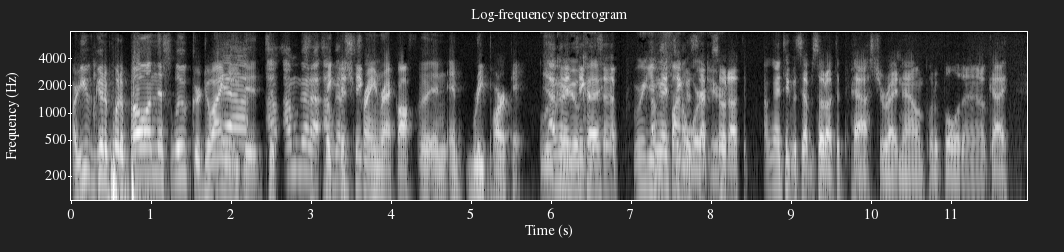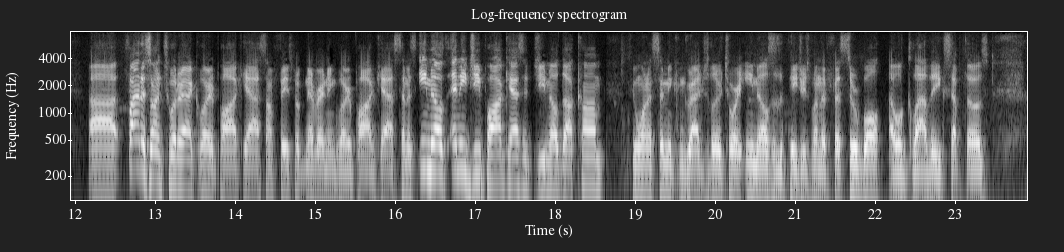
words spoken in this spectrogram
Are you going to put a bow on this, Luke, or do I yeah, need to, to? I'm going to take this take, train wreck off and, and repark it. Luke, I'm going to take okay? this. We're going to take this episode here. out. To, I'm going to take this episode out to pasture right now and put a bullet in it. Okay. Uh, find us on Twitter at Glory Podcast, on Facebook, Never Ending Glory Podcast. Send us emails, negpodcast at gmail.com. If you want to send me congratulatory emails as the Patriots win their fifth Super Bowl, I will gladly accept those.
